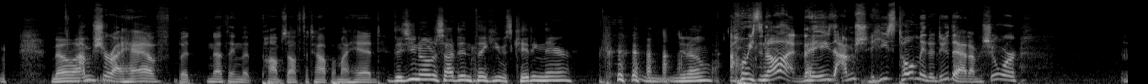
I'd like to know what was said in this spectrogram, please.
no, I'm sure I have, but nothing that pops off the top of my head. Did you notice I didn't think he was kidding there? you know. Oh, he's not. He's, I'm. sh- He's told me to do that. I'm sure.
